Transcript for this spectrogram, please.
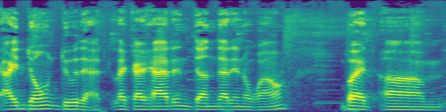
I don't do that like I hadn't done that in a while but um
